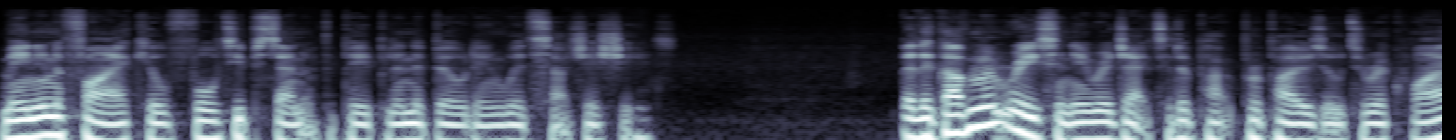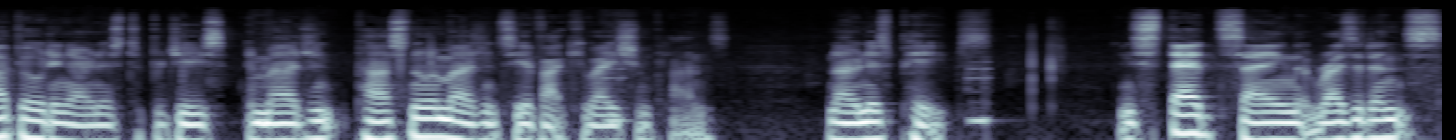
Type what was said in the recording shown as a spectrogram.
meaning the fire killed 40% of the people in the building with such issues. But the government recently rejected a proposal to require building owners to produce emergent, personal emergency evacuation plans, known as PEEPs, instead, saying that residents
